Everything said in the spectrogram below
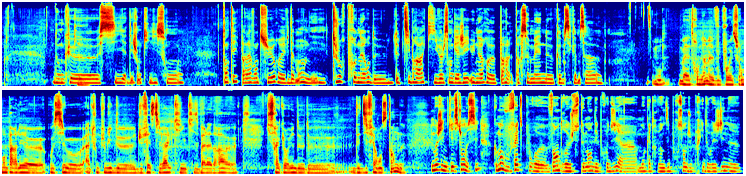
Donc, euh, s'il y a des gens qui sont euh, tentés par l'aventure, euh, évidemment, on est toujours preneur de, de petits bras qui veulent s'engager une heure par, par semaine, comme c'est comme ça. Bon, bah, trop bien, mais vous pourrez sûrement parler euh, aussi au- à tout le public de- du festival qui, qui se baladera, euh, qui sera curieux de, de- des différents stands. Moi, j'ai une question aussi. Comment vous faites pour euh, vendre justement des produits à moins 90% du prix d'origine euh,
